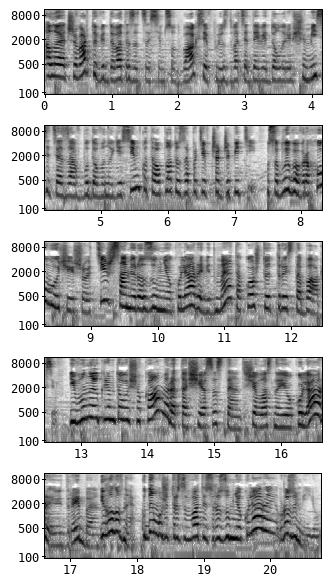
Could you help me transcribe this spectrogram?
але чи варто віддавати за це 700 баксів плюс 29 доларів щомісяця за вбудовану є-сімку та оплату за потів ChatGPT? Особливо враховуючи, що ті ж самі розумні окуляри від Мета коштують 300 баксів. І вони, окрім того, що камера та ще асистент, ще власне і окуляри від Ray-Ban. І головне, куди можуть розвиватись розумні окуляри, розумію.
